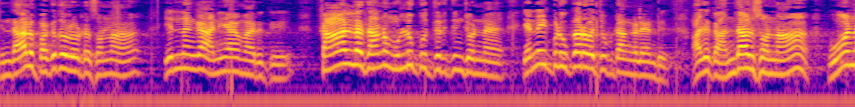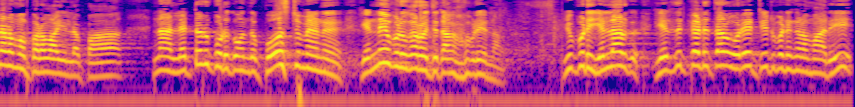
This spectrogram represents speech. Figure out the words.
இந்த ஆளு பக்கத்துல சொன்னா என்னங்க அநியாயமா இருக்கு? காலில் தானே முள்ளு குத்திருச்சுன்னு சொன்னேன். என்ன இப்படி உட்கார வச்சு விட்டாங்களேண்டு அதுக்கு அந்த ஆள் சொன்னா ஓன் நிலைமை பரவாயில்லப்பா. நான் லெட்டர் கொடுக்க வந்த போஸ்ட்மேனு என்ன இப்படி உட்கார வச்சுட்டாங்க அப்படின்னா. இப்படி எல்லாருக்கும் எதுக்கு எடுத்தாலும் ஒரே ட்ரீட்மெண்ட்ங்கிற மாதிரி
